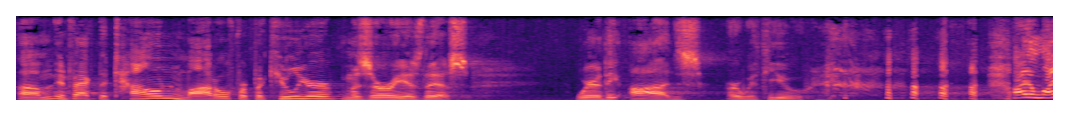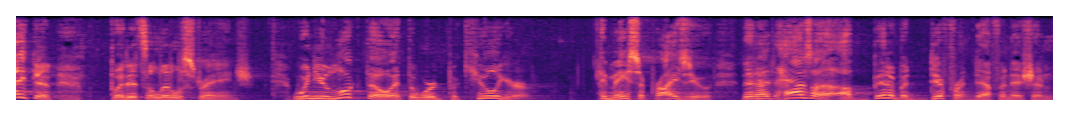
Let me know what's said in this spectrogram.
Um, in fact, the town motto for peculiar Missouri is this where the odds are with you. I like it, but it's a little strange. When you look, though, at the word peculiar, it may surprise you that it has a, a, bit of a different definition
